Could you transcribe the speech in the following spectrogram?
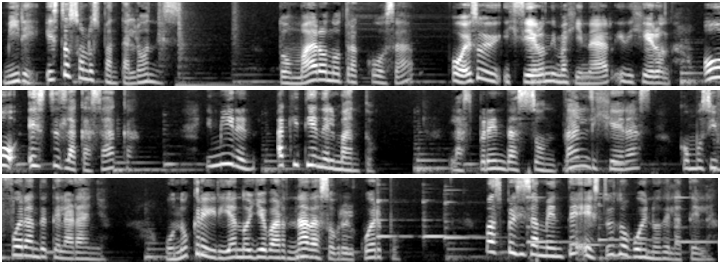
mire, estos son los pantalones. Tomaron otra cosa, o eso hicieron imaginar y dijeron, oh, esta es la casaca. Y miren, aquí tiene el manto. Las prendas son tan ligeras como si fueran de telaraña. Uno creería no llevar nada sobre el cuerpo. Más precisamente esto es lo bueno de la tela.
